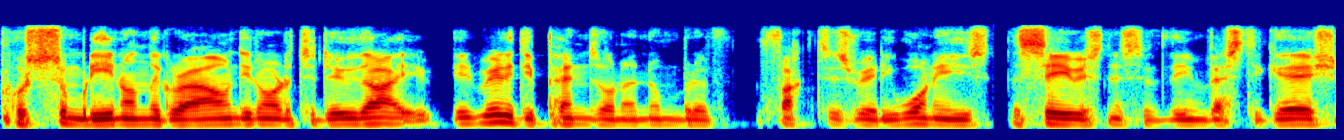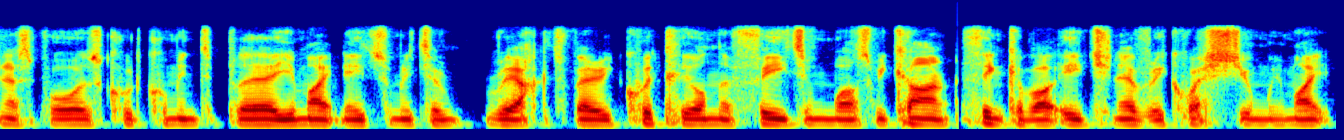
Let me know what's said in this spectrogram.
push somebody in on the ground in order to do that. It, it, really depends on a number of factors, really. One is the seriousness of the investigation, I suppose, could come into play. You might need somebody to react very quickly on their feet. And whilst we can't think about each and every question, we might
